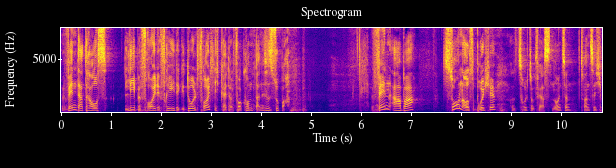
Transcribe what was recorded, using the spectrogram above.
wenn daraus Liebe, Freude, Friede, Geduld, Freundlichkeit hervorkommt, dann ist es super. Wenn aber Zornausbrüche, also zurück zum Vers 19, 20,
